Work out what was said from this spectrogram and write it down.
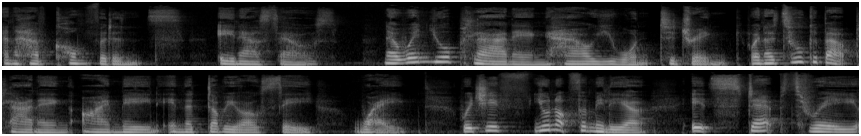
and have confidence in ourselves. Now, when you're planning how you want to drink, when I talk about planning, I mean in the WLC way, which, if you're not familiar, it's step three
